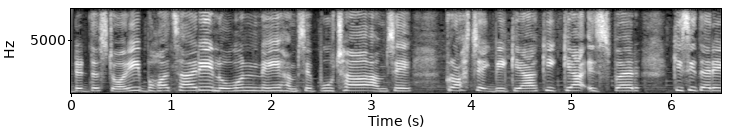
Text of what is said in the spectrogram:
did the story बहुत सारे लोगों ने हमसे पूछा, हमसे क्रॉस चेक भी किया कि क्या इस पर किसी तरह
